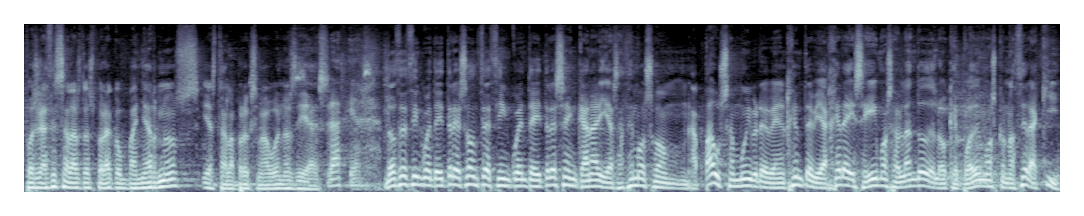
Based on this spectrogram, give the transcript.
Pues gracias a las dos por acompañarnos y hasta la próxima. Buenos días. Gracias. 12.53, 11.53 en Canarias. Hacemos una pausa muy breve en Gente Viajera y seguimos hablando de lo que podemos conocer aquí,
